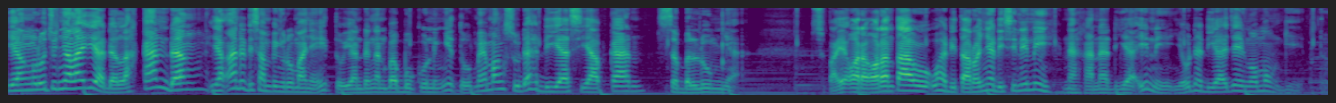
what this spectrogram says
Yang lucunya lagi adalah kandang yang ada di samping rumahnya itu yang dengan babu kuning itu memang sudah dia siapkan sebelumnya. Supaya orang-orang tahu, wah ditaruhnya di sini nih. Nah, karena dia ini, ya udah dia aja yang ngomong gitu.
